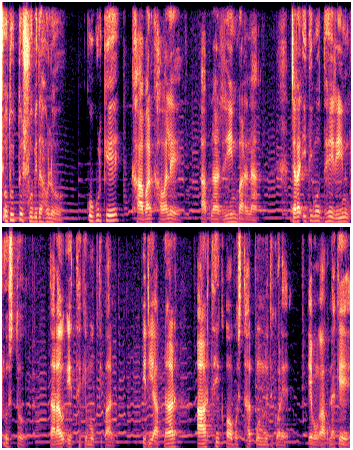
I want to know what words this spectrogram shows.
চতুর্থ সুবিধা হলো, কুকুরকে খাবার খাওয়ালে আপনার ঋণ বাড়ে না। যারা ইতিমধ্যে ঋণগ্রস্ত, তারাও এর থেকে মুক্তি পান। এটি আপনার আর্থিক অবস্থার উন্নতি করে এবং আপনাকে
